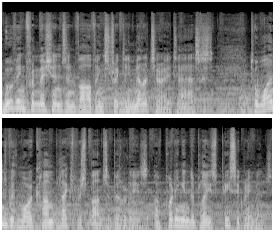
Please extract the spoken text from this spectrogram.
moving from missions involving strictly military tasks to ones with more complex responsibilities of putting into place peace agreements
